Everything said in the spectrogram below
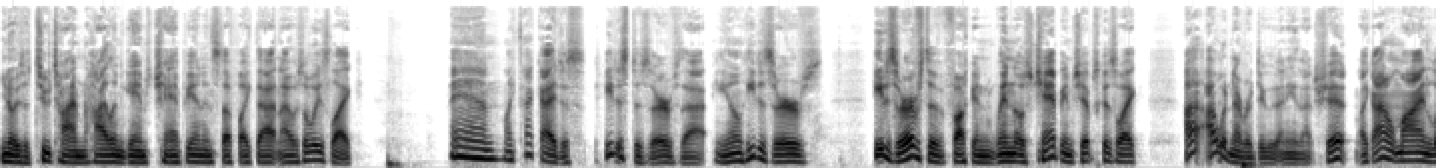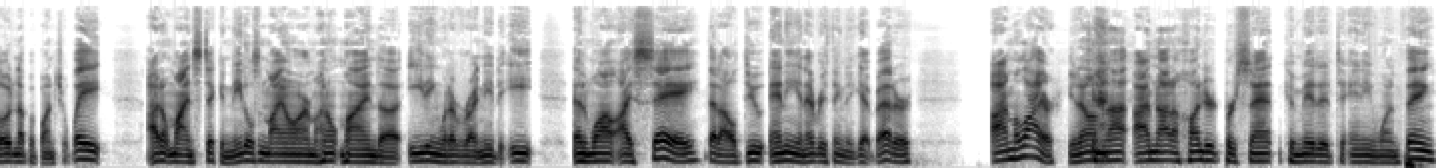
you know, he's a two time Highland Games champion and stuff like that. And I was always like, man, like that guy just, he just deserves that. You know, he deserves, he deserves to fucking win those championships because, like, I, I would never do any of that shit. Like, I don't mind loading up a bunch of weight. I don't mind sticking needles in my arm. I don't mind uh, eating whatever I need to eat. And while I say that I'll do any and everything to get better, I'm a liar. You know, I'm not I'm not hundred percent committed to any one thing.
